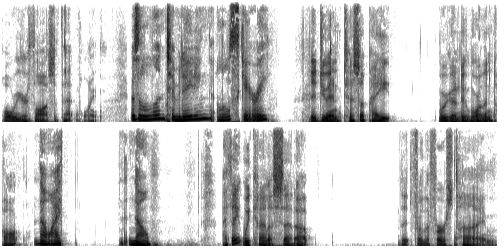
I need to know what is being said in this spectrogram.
What were your thoughts at that point? It was a little intimidating, a little scary. Did you anticipate we're going to do more than talk? No, I no. I think we kind of set up that for the first time,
